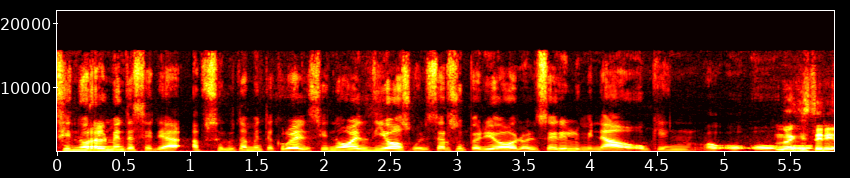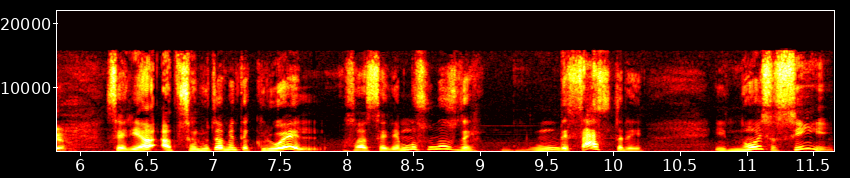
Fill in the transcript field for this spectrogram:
Si no, realmente sería absolutamente cruel. Si no, el Dios o el ser superior o el ser iluminado o quien... o- o- No existiría. sería absolutamente cruel. O sea, seríamos unos de, un desastre. Y no es así,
